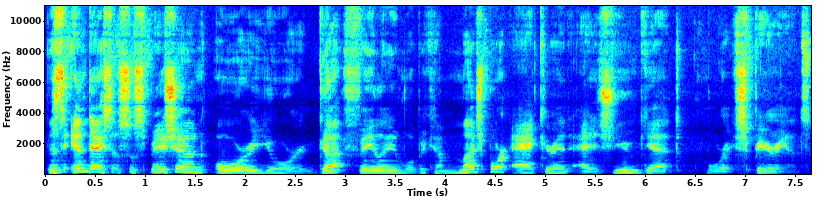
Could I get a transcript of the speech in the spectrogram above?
This index of suspicion or your gut feeling will become much more accurate as you get more experience.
